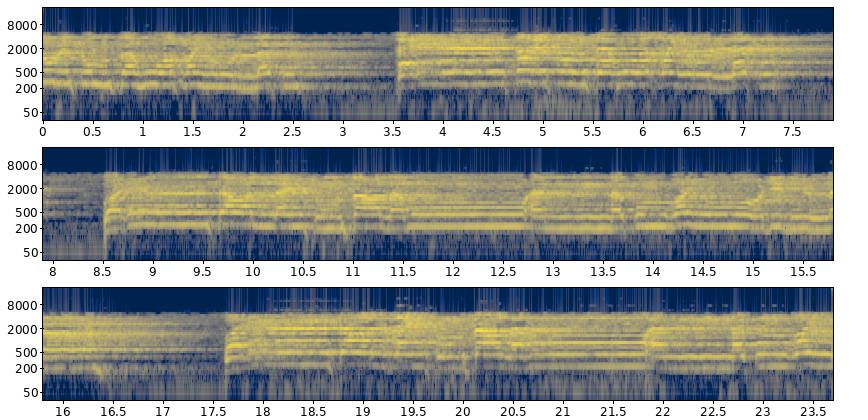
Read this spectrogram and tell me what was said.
تُبْتُمْ فَهُوَ خَيْرٌ لَّكُمْ ۖ. وَإِن تَوَلَّيْتُمْ فَاعْلَمُوا أَنَّكُمْ غَيْرُ مُعْجِزِي اللَّهِ ۗ. وَإِن تَوَلَّيْتُمْ فَاعْلَمُوا أَنَّكُمْ غَيْرُ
